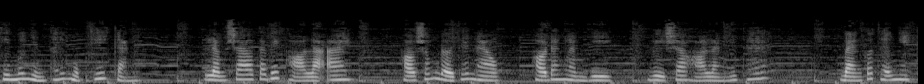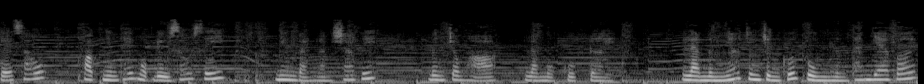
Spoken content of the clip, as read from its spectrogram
khi mới nhìn thấy một khía cạnh. Làm sao ta biết họ là ai? Họ sống đời thế nào? Họ đang làm gì? Vì sao họ làm như thế? Bạn có thể nghe kẻ xấu hoặc nhìn thấy một điều xấu xí, nhưng bạn làm sao biết bên trong họ là một cuộc đời. Là mình nhớ chương trình cuối cùng mình tham gia với,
